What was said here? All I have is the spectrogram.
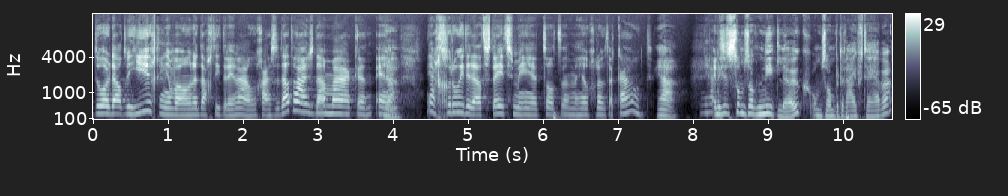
doordat we hier gingen wonen, dacht iedereen, nou, hoe gaan ze dat huis dan maken? En Ja. ja, groeide dat steeds meer tot een heel groot account. Ja. Ja. En is het soms ook niet leuk om zo'n bedrijf te hebben?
